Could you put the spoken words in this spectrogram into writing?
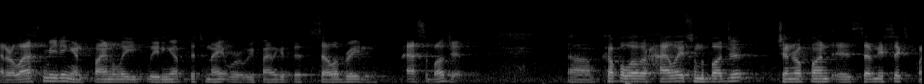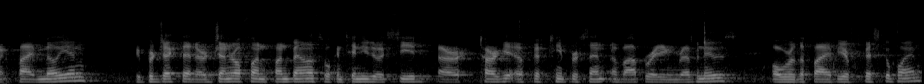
at our last meeting, and finally leading up to tonight where we finally get to celebrate and pass a budget. A um, couple other highlights from the budget. General fund is 76.5 million. We project that our general fund fund balance will continue to exceed our target of 15% of operating revenues over the five-year fiscal plan.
